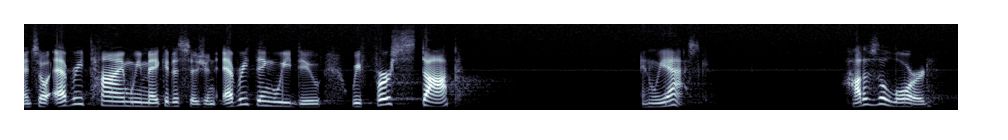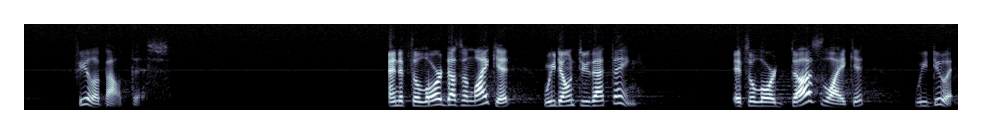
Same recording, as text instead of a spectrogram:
And so every time we make a decision, everything we do, we first stop and we ask, how does the Lord feel about this? And if the Lord doesn't like it, we don't do that thing. If the Lord does like it, we do it.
